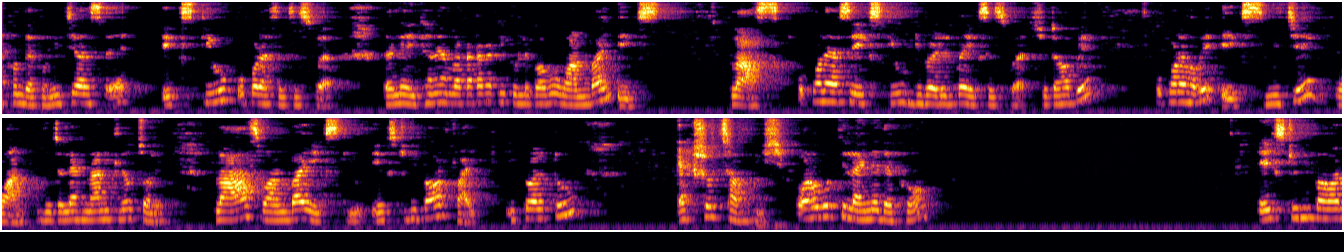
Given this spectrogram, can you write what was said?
এখন দেখো, নিচে আছে এক্স কিউব উপর আছে এক্স স্কোয়ার তাহলে এখানে আমরা কাটাকাটি করলে পাবো ওয়ান বাই এক্স প্লাস উপরে আছে x cube divided by x square সেটা হবে, উপরে হবে এক্স নিচে ওয়ান যেটা লেখ না লিখলেও চলে। Plus one by x cube x to the power five equal to একশো ছাব্বিশ। পরবর্তী লাইনে দেখো। X to the power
